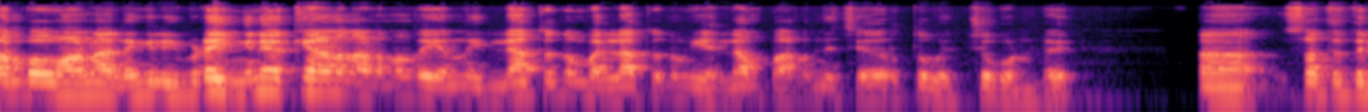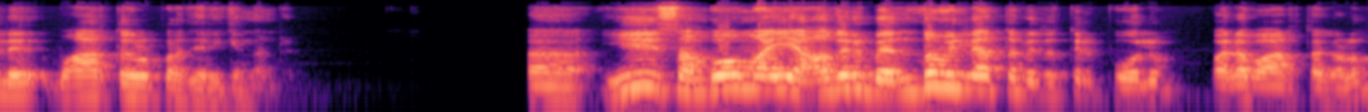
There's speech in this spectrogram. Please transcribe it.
സംഭവമാണ്. അല്ലെങ്കിൽ ഇവിടെ ഇങ്ങനെയൊക്കെയാണ് നടന്നത് എന്ന് ഇല്ലാത്തതും വല്ലാത്തതും എല്ലാം പറഞ്ഞ് ചേർത്ത് വെച്ചുകൊണ്ട് സത്യത്തിൽ വാർത്തകൾ പ്രചരിക്കുന്നുണ്ട്. ഈ സംഭവവുമായി യാതൊരു ബന്ധമില്ലാത്ത വിധത്തിൽ പോലും പല വാർത്തകളും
